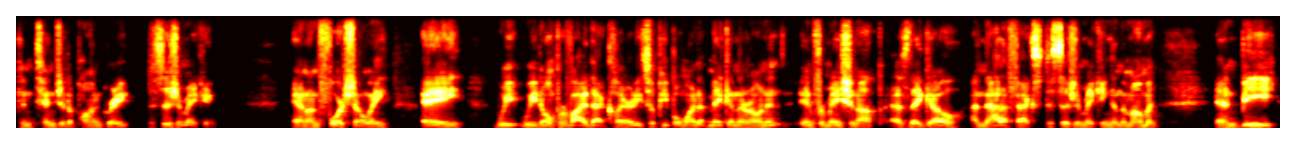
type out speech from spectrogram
contingent upon great decision making. And unfortunately, A, we, we don't provide that clarity. So people wind up making their own information up as they go, and that affects decision making in the moment. And B,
